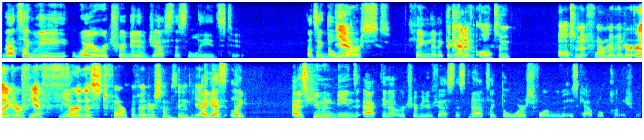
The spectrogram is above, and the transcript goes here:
that's like the where retributive justice leads to that's like the Yeah. worst thing that it the kind of ultimate ultimate form of it or, or like or yeah, Yeah. furthest form of it or something yeah I guess like as human beings acting out retributive justice, that's like the worst form of it is capital punishment.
